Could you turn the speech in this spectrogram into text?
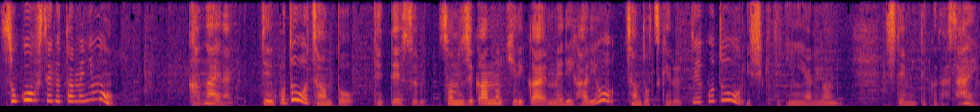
そこを防ぐためにも考えないっていうことをちゃんと徹底するその時間の切り替えメリハリをちゃんとつけるっていうことを意識的にやるようにしてみてください。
